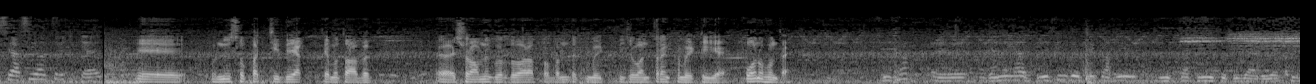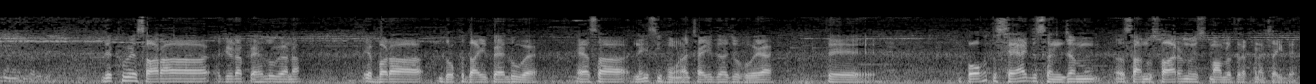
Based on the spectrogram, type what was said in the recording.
ਸਿਆਸੀ ਹਾਲਤ ਵਿੱਚ ਕਿਹਾ ਹੈ। ਇਹ 1925 ਦੇ ਐਕਟ ਦੇ ਮੁਤਾਬਕ ਸ਼੍ਰੋਮਣੀ ਗੁਰਦੁਆਰਾ ਪ੍ਰਬੰਧਕ ਕਮੇਟੀ ਦੀ ਜੋ ਅੰਤਰੰਗ ਕਮੇਟੀ ਹੈ ਉਹਨੂੰ ਹੁੰਦਾ ਹੈ। ਦੇਖੋ ਇਹ ਸਾਰਾ ਜਿਹੜਾ ਪਹਿਲੂ ਹੈ ਨਾ ਇਹ ਬੜਾ ਦੁਖਦਾਈ ਪਹਿਲੂ ਹੈ। ਐਸਾ ਨਹੀਂ ਸੀ ਹੋਣਾ ਚਾਹੀਦਾ ਜੋ ਹੋਇਆ ਤੇ ਬਹੁਤ ਸਹਿਜ ਸੰਜਮ ਸਾਨੂੰ ਸਾਰਿਆਂ ਨੂੰ ਇਸ ਮਾਮਲੇ ਤੇ ਰੱਖਣਾ ਚਾਹੀਦਾ ਹੈ।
